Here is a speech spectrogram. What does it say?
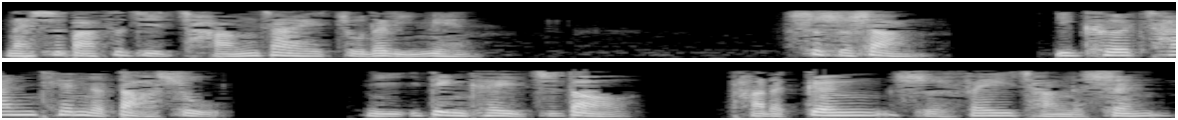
乃是把自己藏在主的里面。事实上，一棵参天的大树，你一定可以知道，它的根是非常的深。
